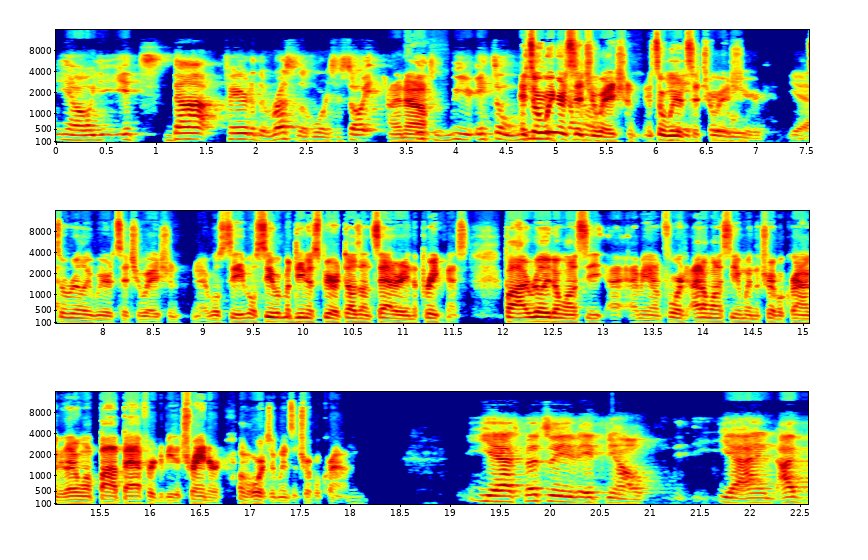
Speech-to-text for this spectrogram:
you know, it's not fair to the rest of the horses. So it, I know. it's weird. It's a weird It's a weird kind of- situation. It's a weird it's situation. weird. Yeah. It's a really weird situation. Yeah, we'll see. We'll see what Medina Spirit does on Saturday in the Preakness. But I really don't want to see. I, I mean, unfortunately, I don't want to see him win the Triple Crown because I don't want Bob Baffert to be the trainer of a horse that wins the Triple Crown. Mm. Yeah, especially if, if you know, yeah, and I've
